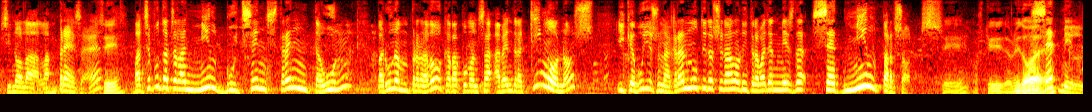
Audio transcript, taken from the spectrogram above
Sinó la- l'empresa, eh? Sí. Van ser fundats l'any 1831 per un emprenedor que va començar a vendre quimonos i que avui és una gran multinacional on hi treballen més de 7.000 persones. Sí, hosti, déu nhi eh? 7.000.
